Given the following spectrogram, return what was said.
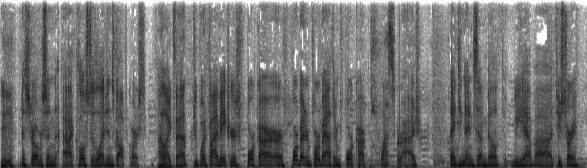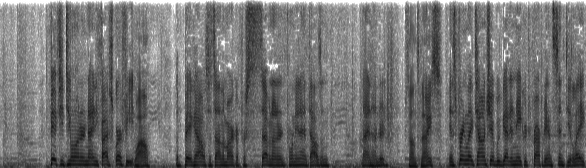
Mr. Overson, uh, close to the Legends Golf Course. I like that. 2.5 acres, four car or four bedroom, four bathroom, four car plus garage. 1997 built. We have uh, two story, 5,295 square feet. Wow. The big house. It's on the market for 729,900. Sounds nice. In Spring Lake Township, we've got an acreage property on Cynthia Lake.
